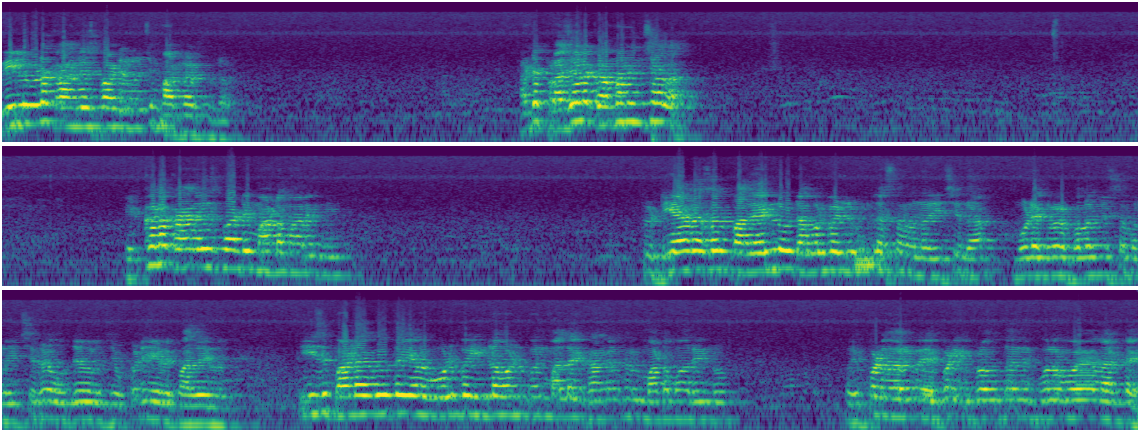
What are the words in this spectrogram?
వీళ్ళు కూడా కాంగ్రెస్ పార్టీ నుంచి మాట్లాడుతున్నారు. అంటే ప్రజలు గమనించాలా? ఎక్కడ కాంగ్రెస్ పార్టీ మాట మారింది? ఇప్పుడు టీఆర్ఎస్ పదేళ్ళు డబుల్ బెడ్రూమ్ ఇల్లు ఇస్తామన్నారు ఇచ్చిరా మూడు ఎకరాల పొలం ఇస్తామని ఇచ్చిరా ఉద్యోగులు నుంచి ఒక్కటి పదేళ్ళు. తీసి పండగపోతే ఇలా ఓడిపోయి ఇంట్లో వండుకొని మళ్ళీ కాంగ్రెస్ మాట మారిండు ఇప్పటి వరకు ఎప్పటికి ప్రభుత్వాన్ని కూలపోయాలంటే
